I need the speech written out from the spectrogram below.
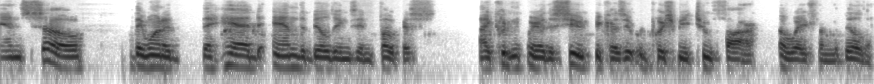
And so they wanted the head and the buildings in focus. I couldn't wear the suit because it would push me too far away from the building.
